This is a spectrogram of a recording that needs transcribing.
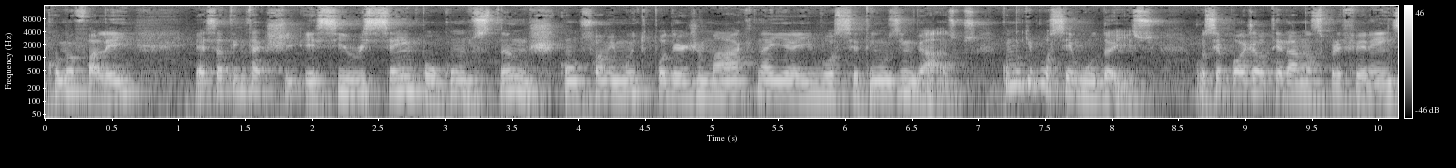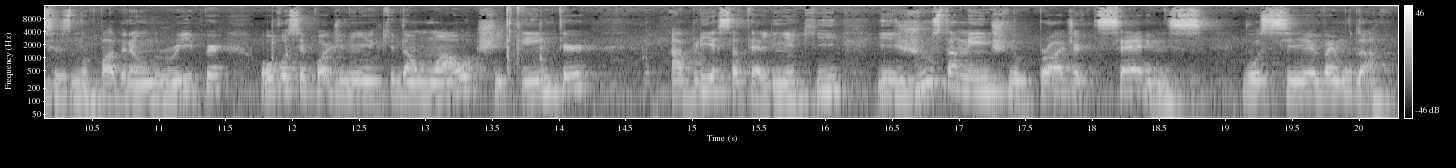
Como eu falei, essa tentativa, esse resample constante consome muito poder de máquina e aí você tem os engasgos. Como que você muda isso? Você pode alterar nas preferências no padrão do Reaper ou você pode vir aqui dar um Alt Enter, abrir essa telinha aqui e justamente no Project Settings você vai mudar.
